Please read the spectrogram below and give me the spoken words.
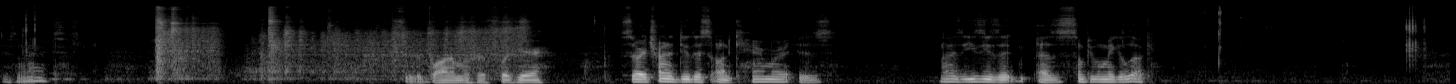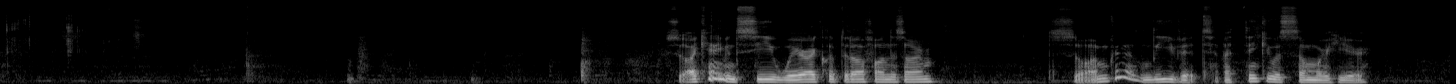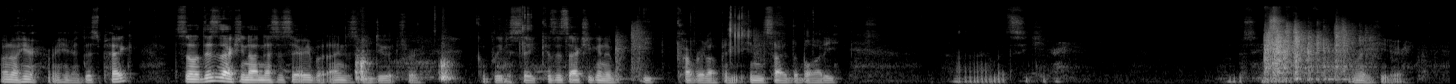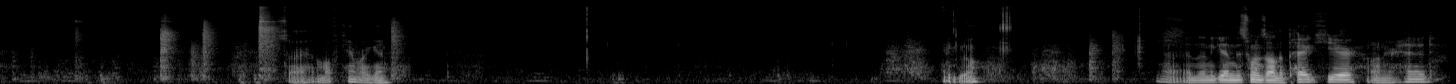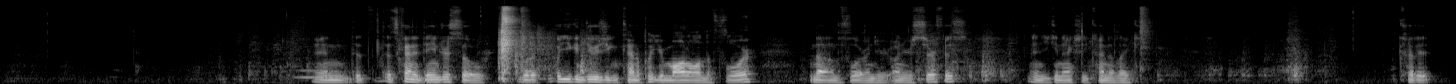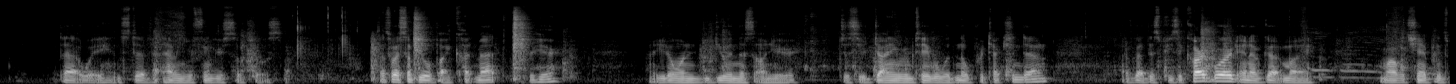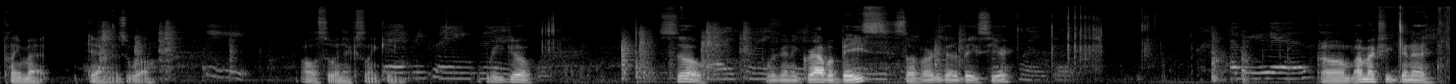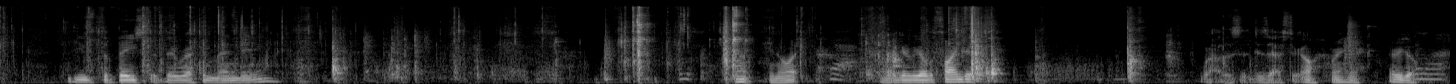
There's that. See the bottom of her foot here. Sorry, trying to do this on camera is not as easy as it as some people make it look. So I can't even see where I clipped it off on this arm. So I'm gonna leave it. I think it was somewhere here. Oh no, here, right here, this peg. So this is actually not necessary, but I'm just gonna do it for complete a sake because it's actually gonna be covered up and in, inside the body. Uh, let's see here, right here. Sorry, I'm off camera again. There you go. Uh, and then again, this one's on the peg here on her head. And that, that's kind of dangerous. So what, what you can do is you can kind of put your model on the floor, not on the floor, on your, on your surface. And you can actually kind of like cut it that way instead of having your fingers so close. That's why some people buy cut mat for here. You don't want to be doing this on your just your dining room table with no protection down. I've got this piece of cardboard and I've got my Marvel Champions playmat down as well. Also an excellent game. Here we go. So, we're to grab a base. So I've already got a base here. Um, I'm actually to use the base that they're recommending. You know what? Am I to be able to find it? Wow, this is a disaster. Oh, right here. There we go.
